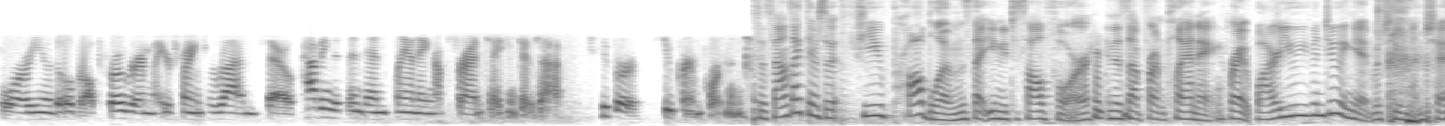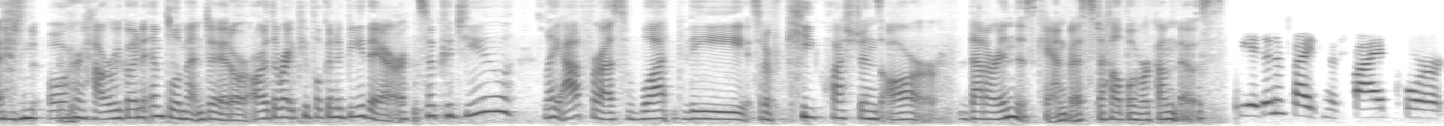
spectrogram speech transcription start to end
for, you know, the overall program that you're trying to run. So having this end-to-end planning up front, I think, is uh, super, super important. So it sounds like there's a few problems that you need to solve for in this upfront planning, right? Why are you even doing it, which you mentioned, or how are we going to implement it, or are the right people going to be there? So could you lay out for us what the sort of key questions are that are in this canvas to help overcome those? We identified kind of five core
